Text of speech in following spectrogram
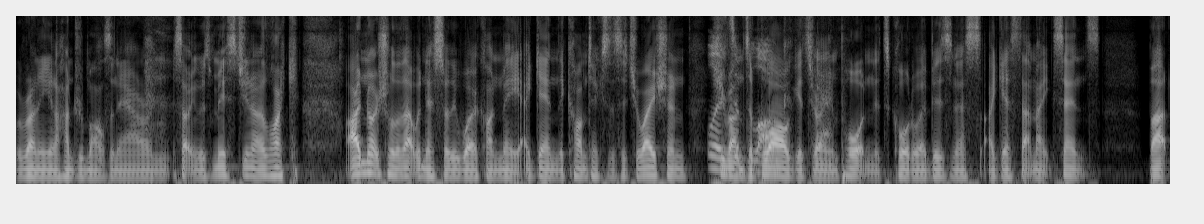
we're running at 100 miles an hour and something was missed." You know, like, I'm not sure that that would necessarily work on me. Again, the context of the situation. Well, she runs a blog, blog. It's very yeah. important. It's core to her business. I guess that makes sense, but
